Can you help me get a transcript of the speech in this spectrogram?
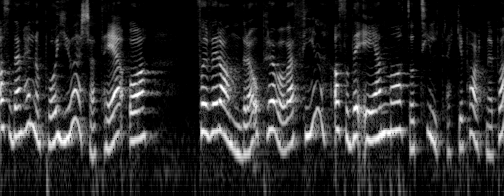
Altså, De holder på å gjøre seg til og for hverandre og prøve å være fin. Altså, Det er en måte å tiltrekke partner på.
